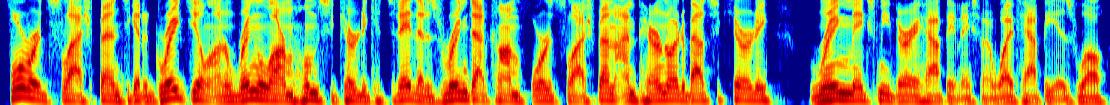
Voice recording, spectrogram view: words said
forward slash Ben to get a great deal on a Ring Alarm home security kit today. That is ring.com forward slash Ben. I'm paranoid about security. Ring makes me very happy. It makes my wife happy as well.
